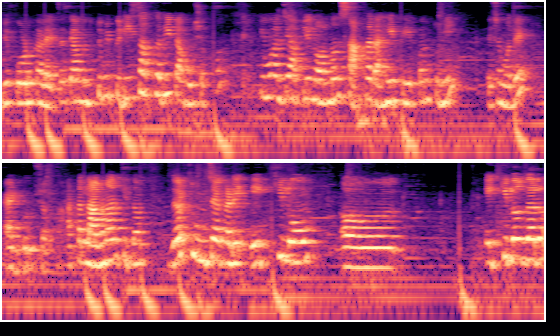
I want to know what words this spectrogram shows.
जे गोड करायचं त्यामध्ये तुम्ही पिठी साखरही टाकू शकता. किंवा जी आपली नॉर्मल साखर आहे ते पण तुम्ही त्याच्यामध्ये ॲड करू शकता. आता लागणार किती? जर तुमच्याकडे एक किलो एक किलो जर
